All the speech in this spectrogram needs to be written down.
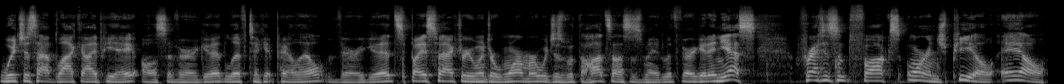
Witch's Hat Black IPA, also very good. Lift Ticket Pale Ale, very good. Spice Factory Winter Warmer, which is what the hot sauce is made with, very good. And yes, Reticent Fox Orange Peel Ale,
